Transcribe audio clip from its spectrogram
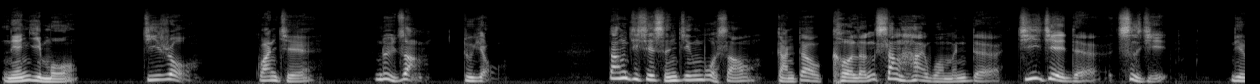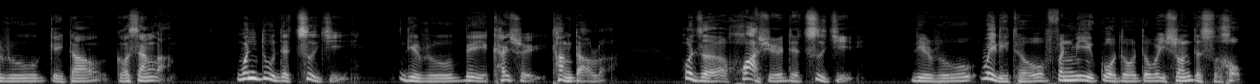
黏液膜、肌肉、关节、内脏都有。当这些神经末梢感到可能伤害我们的机械的刺激，例如给刀割伤了；温度的刺激，例如被开水烫到了；或者化学的刺激，例如胃里头分泌过多的胃酸的时候，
